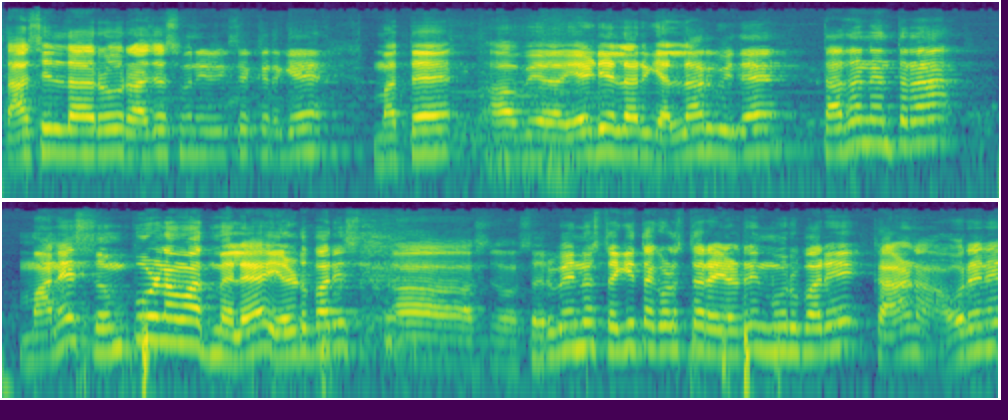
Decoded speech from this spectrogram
ತಹಸೀಲ್ದಾರು, ರಾಜಸ್ವ ನಿರೀಕ್ಷಕರಿಗೆ, ಮತ್ತು ಎ ಡಿ ಎಲ್ ಆರ್ಗೆ ಎಲ್ಲರಿಗೂ ಇದೆ. ತದನಂತರ ಮನೆ ಸಂಪೂರ್ಣವಾದ ಮೇಲೆ ಎರಡು ಬಾರಿ ಸರ್ವೆನ ಸ್ಥಗಿತಗೊಳಿಸ್ತಾರೆ. ಎರಡರಿಂದ ಮೂರು ಬಾರಿ ಕಾರಣ ಅವರೇನೆ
